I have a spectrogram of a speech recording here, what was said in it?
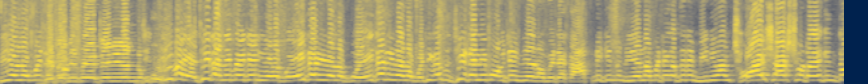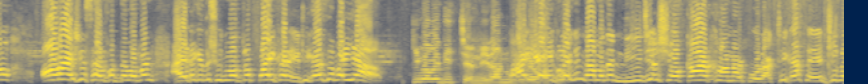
নিরানব্বই টাকা। নিবে এটা নিরানব্বই। ভাইয়া যেটা নেবে এটা নিরানব্বই এটা নিরানব্বই এটা নিরানব্বই ঠিক আছে? যেটা নেবে ওইটাই নিরানব্বই টাকা। আপনি কিন্তু নিরানব্বই টাকা দিলে মিনিমাম ছয় সাতশো টাকা কিন্তু অনায়াসে সেল করতে পারবেন। আর এটা কিন্তু শুধুমাত্র পাইকারি ঠিক আছে ভাইয়া? কীভাবে দিচ্ছেন? নিরানব্বই ভাই টাকা এগুলো? কিন্তু আমাদের নিজস্ব কারখানার প্রোডাক্ট ঠিক আছে? এর জন্য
